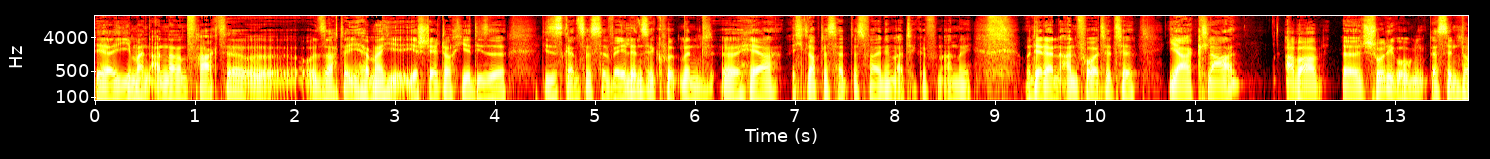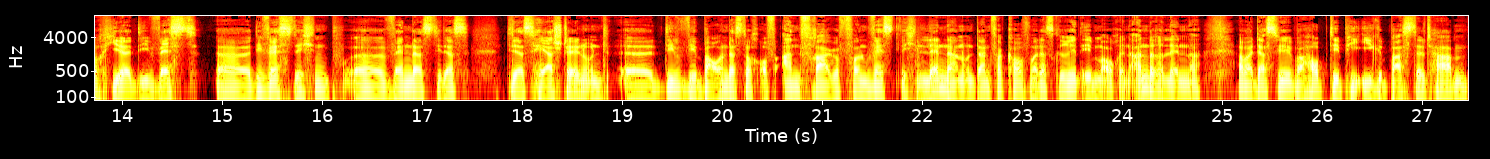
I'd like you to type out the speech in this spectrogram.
der jemand anderen fragte äh, und sagte, ihr, mal hier, ihr stellt doch hier diese, dieses ganze Surveillance-Equipment äh, her. Ich glaube, das hat, das war in dem Artikel von André. Und der dann antwortete, ja klar, aber äh, Entschuldigung, das sind doch hier die West, äh, die westlichen äh, Vendors, die das, die das herstellen und äh, die, wir bauen das doch auf Anfrage von westlichen Ländern und dann verkaufen wir das Gerät eben auch in andere Länder. Aber dass wir überhaupt DPI gebastelt haben,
